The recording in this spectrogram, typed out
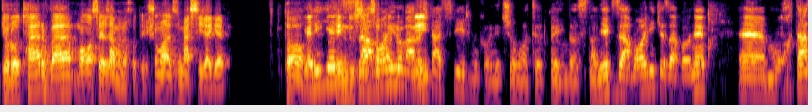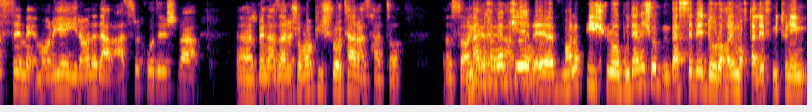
جلوتر و معاصر زمان خودش. شما از این مسیر اگر تا یعنی یک زمانی رو براش تصویر می‌کنید شما طبق این داستان. یک زمانی که زبان مختص معماری ایران در عصر خودش و به نظر شما پیشروتر از حتی من می‌خوام بگم که حالا پیشرو بودنش رو بسته به دوره های مختلف می‌تونیم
